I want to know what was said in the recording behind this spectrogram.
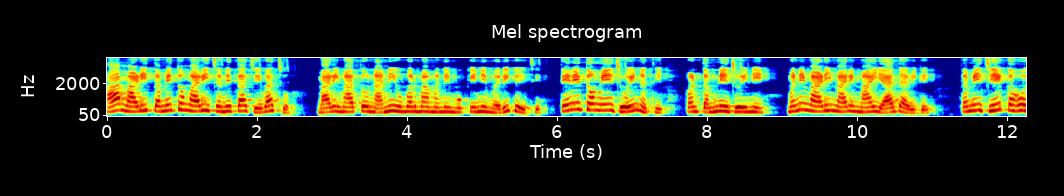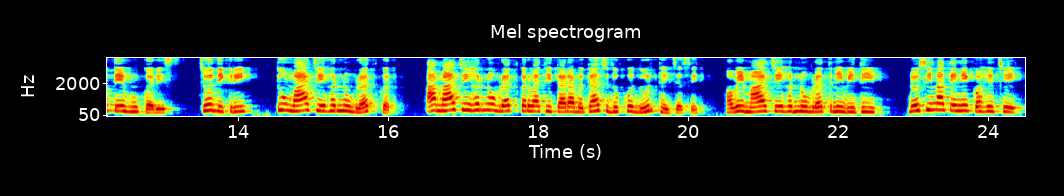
હા માડી તમે તો મારી જનેતા જેવા છો. મારી મા તો નાની ઉંમરમાં મને મૂકીને મરી ગઈ છે. તેને તો મેં જોઈ નથી. પણ તમને જોઈને મને માડી મારી મા યાદ આવી ગઈ. તમે જે કહો તે હું કરીશ. જો દીકરી, તું મા ચેહરનું વ્રત કર. આ મા ચેહરનું વ્રત કરવાથી તારા બધા જ દુઃખો દૂર થઈ જશે. હવે મા ચેહરનું વ્રતની વિધિ ડોસીમાં તેને કહે છે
